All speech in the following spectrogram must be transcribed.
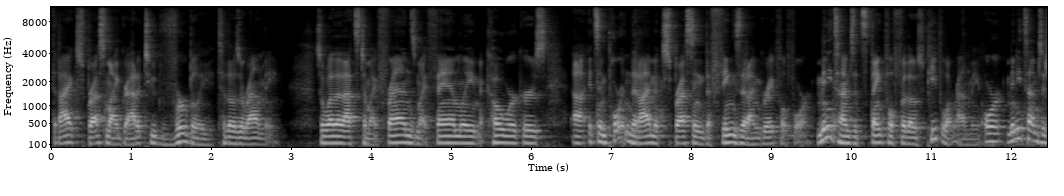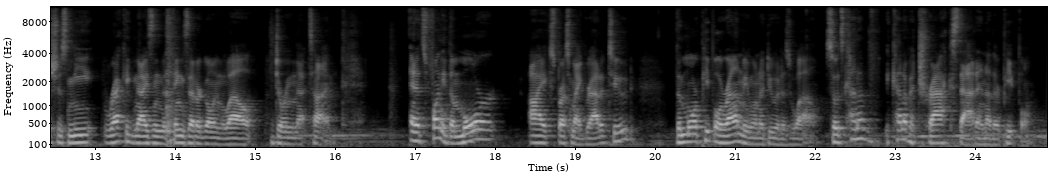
that I express my gratitude verbally to those around me. So whether that's to my friends, my family, my coworkers, uh, it's important that I'm expressing the things that I'm grateful for. Many times it's thankful for those people around me, or many times it's just me recognizing the things that are going well during that time. And it's funny, the more I express my gratitude, the more people around me want to do it as well. So it's kind of it kind of attracts that in other people.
